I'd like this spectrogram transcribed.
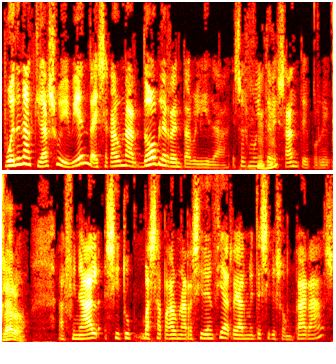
pueden alquilar su vivienda y sacar una doble rentabilidad. Eso es muy interesante porque, Claro. claro, al final, si tú vas a pagar una residencia, realmente sí que son caras.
